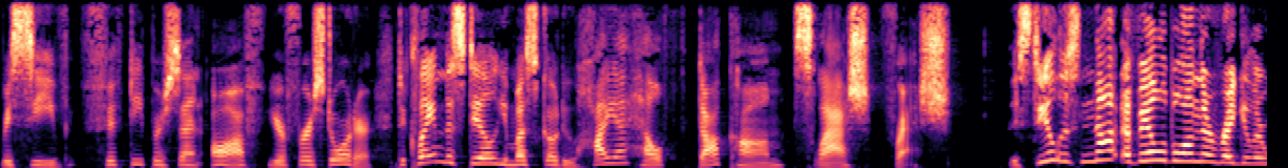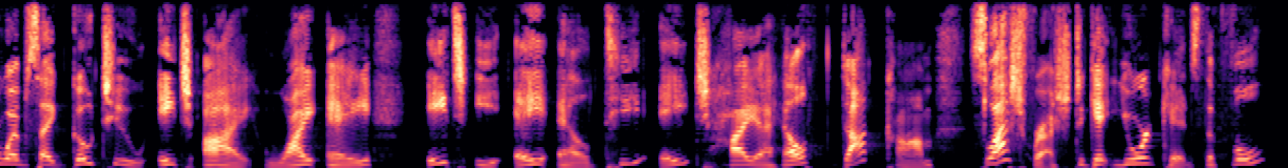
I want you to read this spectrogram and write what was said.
Receive 50% off your first order. To claim this deal, you must go to hiyahealth.com slash fresh. This deal is not available on their regular website. Go to H-I-Y-A H-E-A-L-T-H hiyahealth.com slash fresh to get your kids the full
